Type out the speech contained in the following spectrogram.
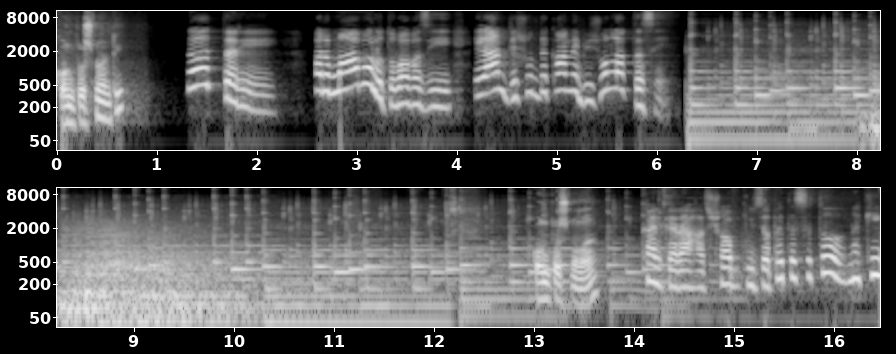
কোন প্রশ্ন আন্টি? তাড়াতাড়ি। আর মা বলো তো বাবাজি এই আন্টি শুনতে কানে ভীষণ লাগতেছে। কোন প্রশ্ন মা? কালকে রাহাত সব বুঝা পাইতেছে তো নাকি?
